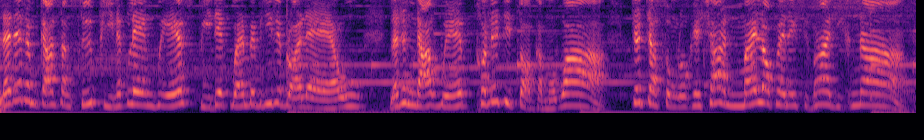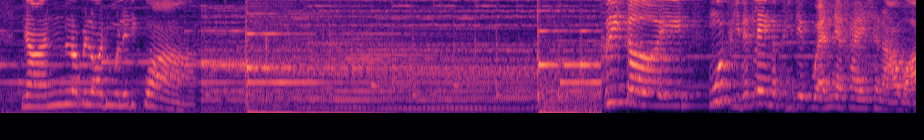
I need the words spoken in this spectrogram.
และได้ทำการสั่งซื้อผีนักเลง vs ผีเด็กแว้นไปเป็นที่เรียบร้อยแล้ว และทางดาร์กเว็บเขาได้ติดต่อกลับมาว่า จะจัดส่งโลเคชั่นไหมเราภายใน 15นาทีข้างหน้า งั้นเราไปรอดูเลยดีกว่าเฮ้ยเตย งวดผีนักเลงกับผีเด็กแว้นเนี่ยใครชนะวะ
